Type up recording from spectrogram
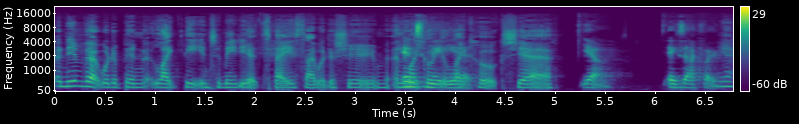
An invert would have been like the intermediate space, I would assume, and like all your leg Intermediate. hooks. Yeah. Yeah, exactly. Yeah.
